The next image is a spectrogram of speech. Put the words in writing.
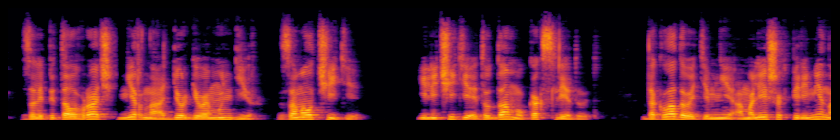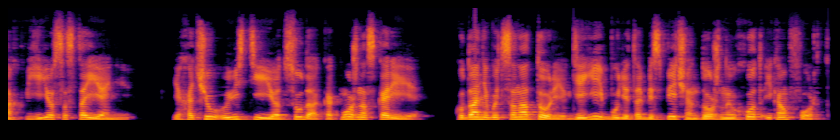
– залепетал врач, нервно отдергивая мундир. «Замолчите и лечите эту даму как следует. Докладывайте мне о малейших переменах в ее состоянии. Я хочу увести ее отсюда как можно скорее, куда-нибудь в санаторий, где ей будет обеспечен должный уход и комфорт.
